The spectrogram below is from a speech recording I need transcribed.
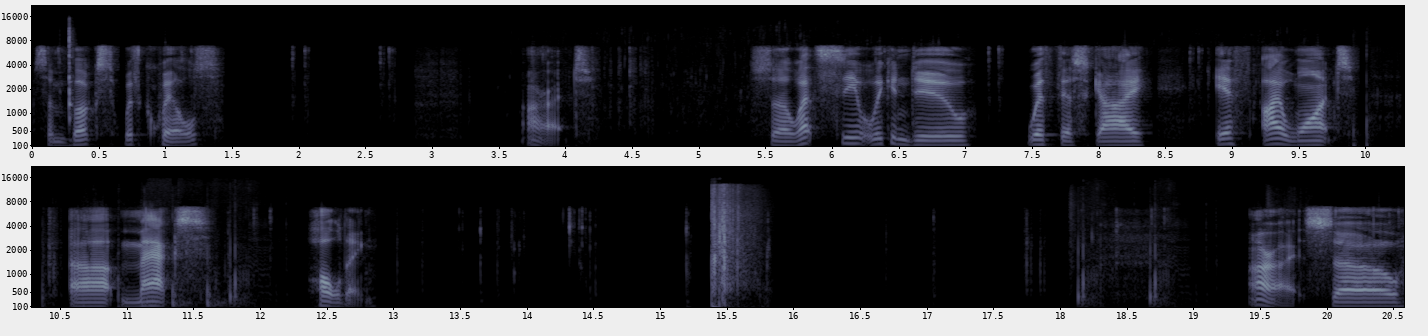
Some books with quills. Alright. So let's see what we can do with this guy if I want uh, max holding. Alright, so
